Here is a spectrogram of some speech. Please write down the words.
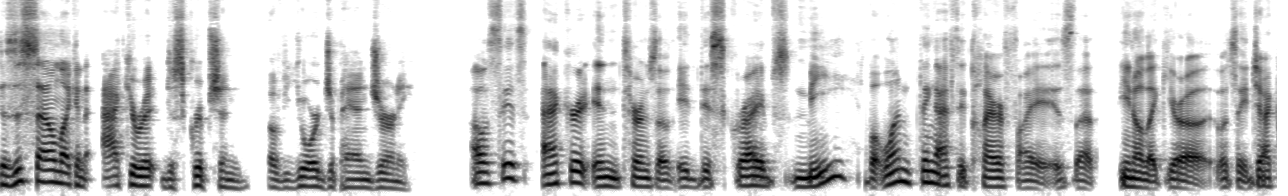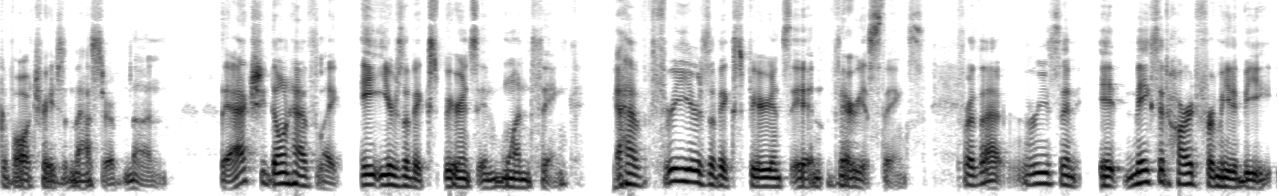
Does this sound like an accurate description of your Japan journey? I would say it's accurate in terms of it describes me. But one thing I have to clarify is that, you know, like you're a, let's say, jack of all trades and master of none. They actually don't have like eight years of experience in one thing. I have three years of experience in various things. For that reason, it makes it hard for me to be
